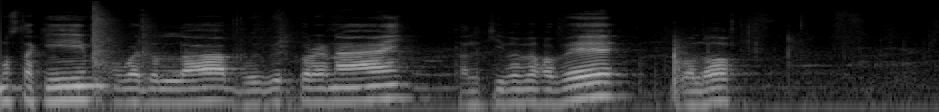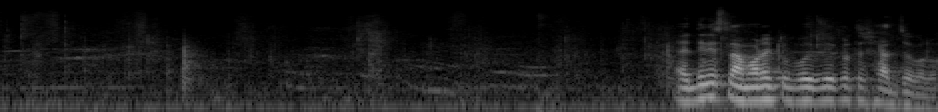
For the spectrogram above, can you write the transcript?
মুস্তাকিম, ওবায়দুল্লাহ, বই বের করে নাই। তাহলে কীভাবে হবে? বলো। একদিন ইসলাম, আর একটু বই বের করতে সাহায্য করো।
